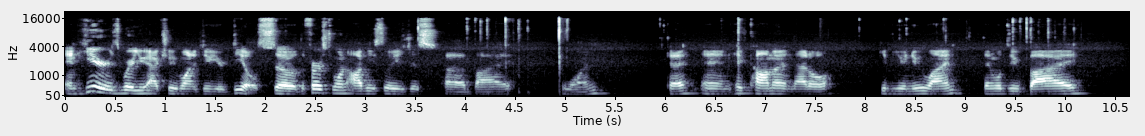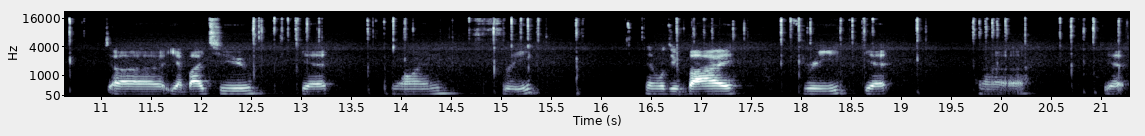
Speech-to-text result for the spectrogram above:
And here is where you actually want to do your deals. So the first one obviously is just uh, buy one, okay, and hit comma and that'll give you a new line. Then we'll do buy, uh, yeah, buy two, get one free. Then we'll do buy three, get uh, get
